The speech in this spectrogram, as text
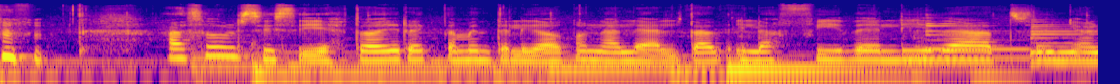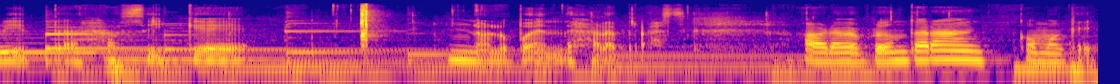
azul, sí, sí, está directamente ligado con la lealtad y la fidelidad, señoritas. Así que no lo pueden dejar atrás. Ahora me preguntarán como que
